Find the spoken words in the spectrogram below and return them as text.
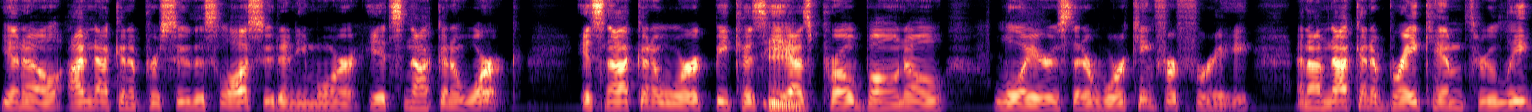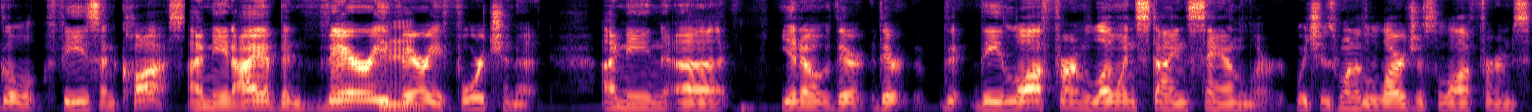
you know, I'm not going to pursue this lawsuit anymore. It's not going to work. It's not going to work because he mm. has pro bono lawyers that are working for free. And I'm not going to break him through legal fees and costs. I mean, I have been very, mm. very fortunate. I mean, uh, you know, they're, they're, the, the law firm Lowenstein Sandler, which is one of the largest law firms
